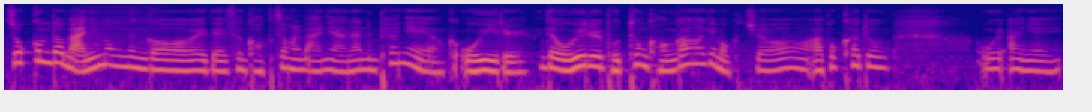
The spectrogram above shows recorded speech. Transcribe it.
조금 더 많이 먹는 거에 대해서 걱정을 많이 안 하는 편이에요. 그 오일을. 근데 오일을 보통 건강하게 먹죠. 아보카도 오, 아니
